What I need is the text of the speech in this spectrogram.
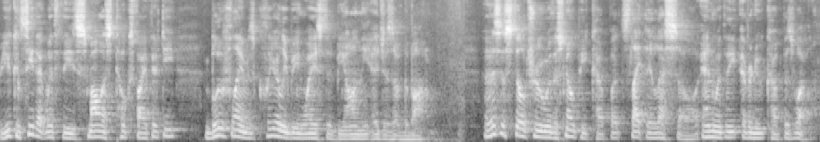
You can see that with the smallest Toaks 550, Blue flame is clearly being wasted beyond the edges of the bottom. Now, this is still true with the Snow Peak cup, but slightly less so, and with the Evernew cup as well.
